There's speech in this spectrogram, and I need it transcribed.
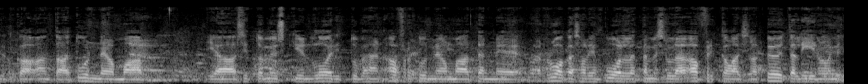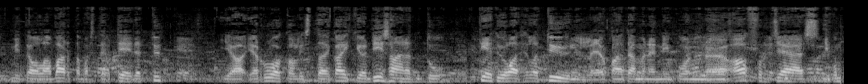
jotka antaa tunnelmaa. Ja sitten on myöskin loidittu vähän afrotunnelmaa tänne ruokasalin puolelle tämmöisillä afrikkalaisilla pöytäliinoilla, mitä ollaan vartavasti teetetty. Ja, ja ruokalista ja kaikki on designattu tietynlaisella tyylillä, joka on tämmöinen niin kuin afro-jazz, niin kuin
